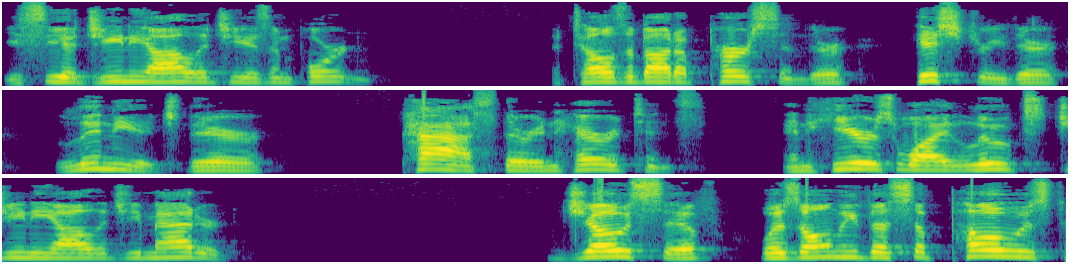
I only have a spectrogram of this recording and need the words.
You see, a genealogy is important. It tells about a person, their history, their lineage, their past, their inheritance. And here's why Luke's genealogy mattered. Joseph was only the supposed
